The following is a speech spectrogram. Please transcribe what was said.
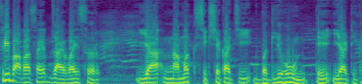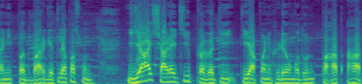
श्री बाबासाहेब जायभाय सर या नामक शिक्षकाची बदली होऊन ते या ठिकाणी पदभार घेतल्यापासून या शाळेची प्रगती ती आपण व्हिडिओमधून पाहत आहात.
